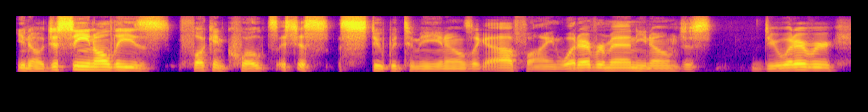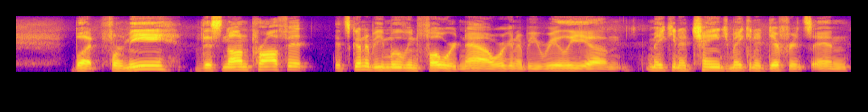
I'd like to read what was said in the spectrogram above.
you know, just seeing all these fucking quotes, it's just stupid to me. You know, I was like, ah, fine, whatever, man. You know, just do whatever. But for me, this nonprofit, it's going to be moving forward now. We're going to be really um, making a change, making a difference. And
